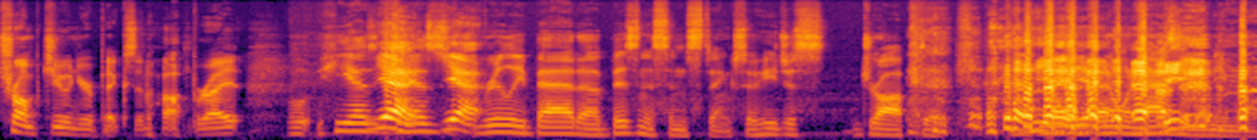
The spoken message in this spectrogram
Trump Jr. picks it up, right? Well, he has, Yeah, he has yeah. really bad uh, business instinct, so he just dropped it. yeah, yeah. no one has it anymore.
